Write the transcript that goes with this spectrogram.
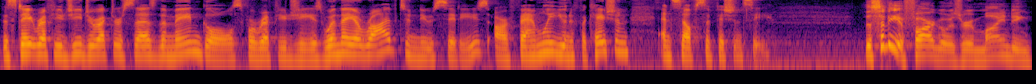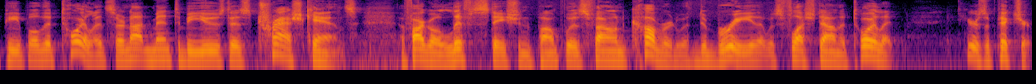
The state refugee director says the main goals for refugees when they arrive to new cities are family unification and self-sufficiency. The city of Fargo is reminding people that toilets are not meant to be used as trash cans. A Fargo lift station pump was found covered with debris that was flushed down the toilet. Here's a picture.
